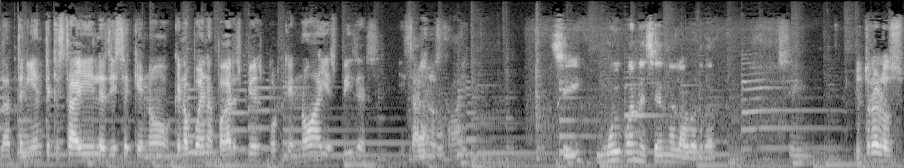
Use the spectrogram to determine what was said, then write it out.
la teniente que está ahí les dice que no, que no pueden apagar speeders porque no hay speeders. Y salen los caballos. Sí, muy buena escena, la verdad. Sí. Y otro de los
